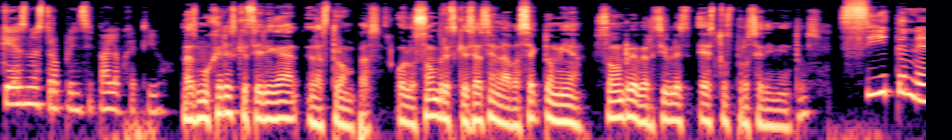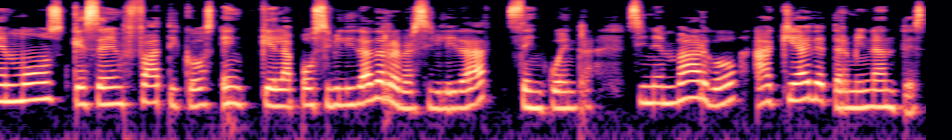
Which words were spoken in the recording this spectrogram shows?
que es nuestro principal objetivo. Las mujeres que se ligan las trompas o los hombres que se hacen la vasectomía ¿Son reversibles estos procedimientos? Sí tenemos que ser enfáticos en que la posibilidad de reversibilidad se encuentra. Sin embargo, aquí hay determinantes.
